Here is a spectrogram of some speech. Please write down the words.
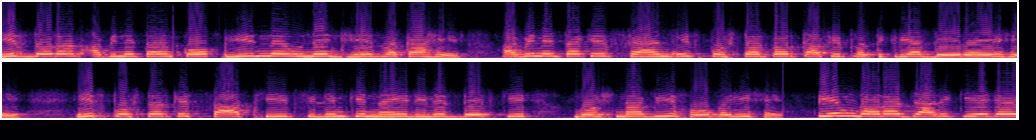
इस दौरान अभिनेता को भीड़ ने उन्हें घेर रखा है। अभिनेता के फ़ैन इस पोस्टर पर काफ़ी प्रतिक्रिया दे रहे हैं। इस पोस्टर के साथ ही फ़िल्म की नई रिलीज़ डेट की घोषणा भी हो गई है। टीम द्वारा जारी किए गए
